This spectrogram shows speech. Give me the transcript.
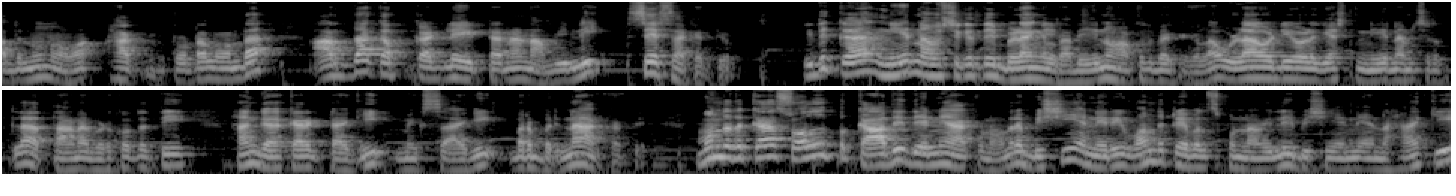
ಅದನ್ನು ನಾವು ಹಾಕೋಣ ಟೋಟಲ್ ಒಂದು ಅರ್ಧ ಕಪ್ ಕಡಲೆ ಹಿಟ್ಟನ್ನು ನಾವಿಲ್ಲಿ ಸೇರ್ಸಾಕತ್ತೀವಿ ಇದಕ್ಕೆ ನೀರಿನ ಅವಶ್ಯಕತೆ ಬೀಳಂಗಿಲ್ಲ ಅದು ಏನೂ ಹಾಕೋದು ಬೇಕಾಗಿಲ್ಲ. ಉಳ್ಳಾಗಡ್ಡಿ ಒಳಗೆ ಎಷ್ಟು ನೀರಿನ ಅಂಶ ಇರ್ತಲ್ಲ ತಾಣ ಬಿಡ್ಕೋತೈತಿ. ಹಂಗೆ ಕರೆಕ್ಟಾಗಿ ಮಿಕ್ಸ್ ಆಗಿ ಬರಬರಿನ ಆಗ್ತೈತಿ. ಮುಂದೆ ಅದಕ್ಕೆ ಸ್ವಲ್ಪ ಕಾದಿದ ಎಣ್ಣೆ ಹಾಕೋಣ. ಅಂದರೆ ಬಿಸಿ ಎಣ್ಣೆ ರೀ, ಒಂದು ಟೇಬಲ್ ಸ್ಪೂನ್ ನಾವಿಲ್ಲಿ ಬಿಸಿ ಎಣ್ಣೆಯನ್ನು ಹಾಕಿ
